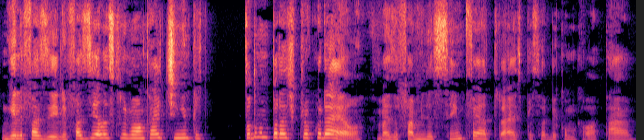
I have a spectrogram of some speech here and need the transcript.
o que ele fazia? Ele fazia ela escrever uma cartinha para todo mundo parou de procurar ela, mas a família sempre foi atrás para saber como que ela tava.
